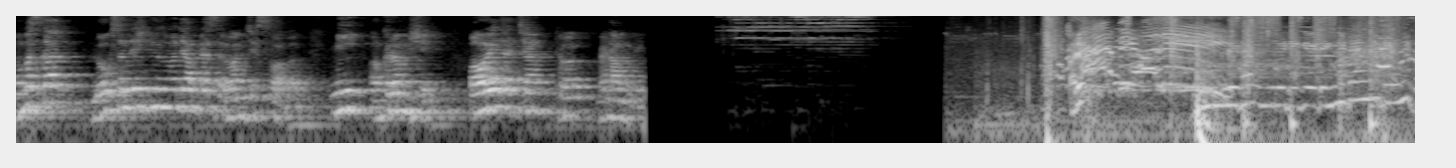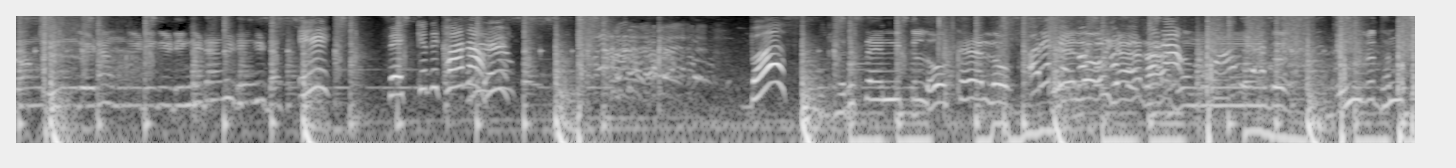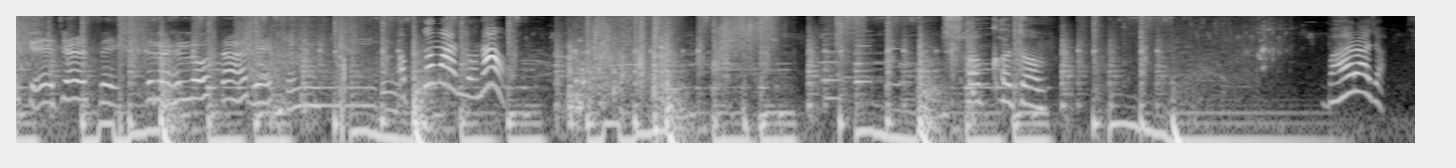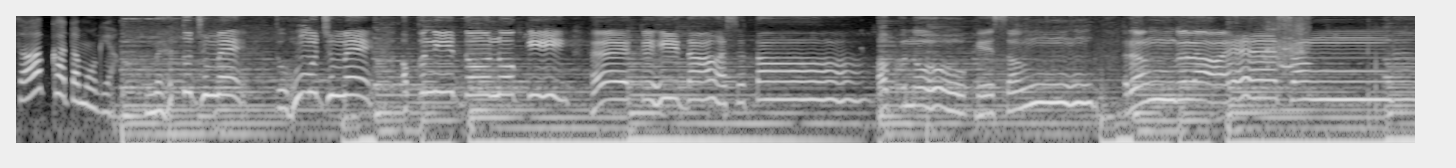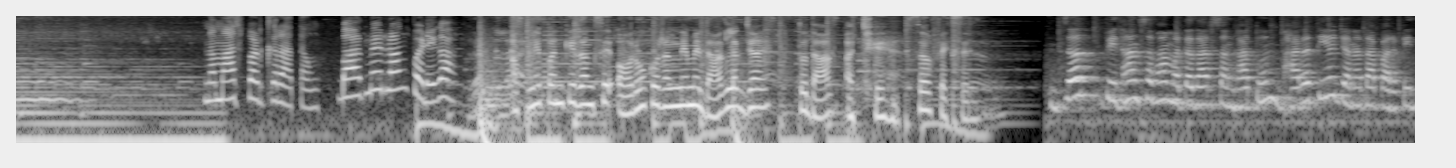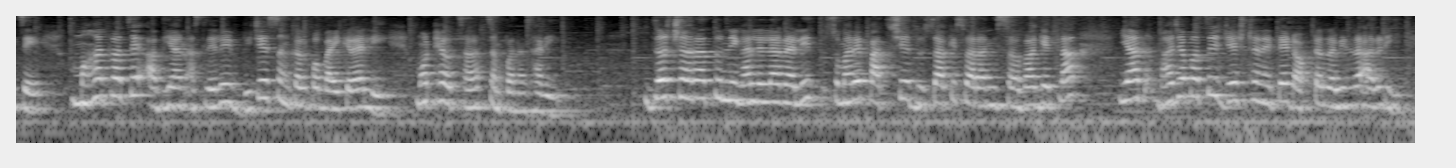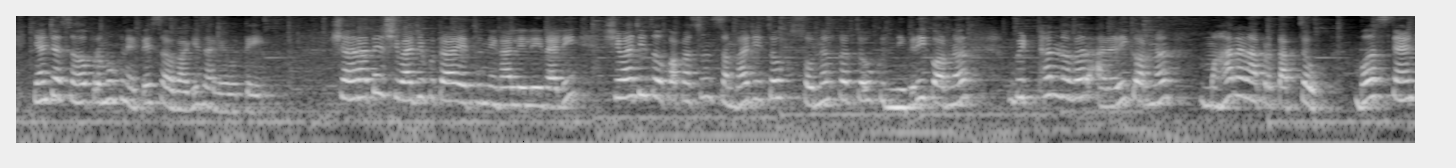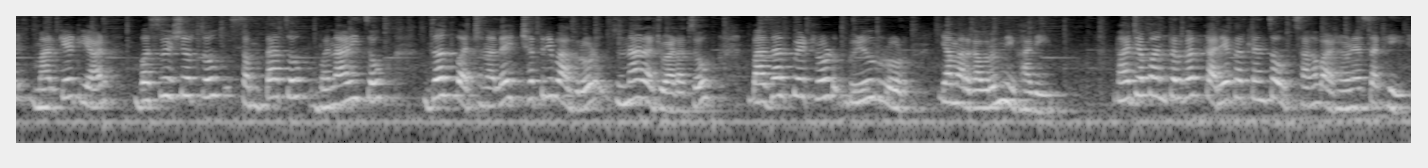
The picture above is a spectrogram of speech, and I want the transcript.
नमस्कार लोकसंदेश न्यूज़ मध्ये आपल्या सर्वांचे स्वागत. मी अक्रम शेख पाहूयात आजच्या ठळक घडामोडी. बस। घर से निकलो खेलो अरे खेलो यारा। इंद्रधनुष के जैसे रह लो सारे संग। अब तो मार लो ना। सब खत्म। बाहर आ जा सब खत्म हो गया। मैं तुझ में तू मुझमें अपनी दोनों की है एक ही दास्तां। अपनों के संग रंग लाए संग। नमाज पढ़ कर आता हूँ। बाद में रंग पड़ेगा। अपनेपन के रंग से औरों को रंगने में दाग लग जाए तो दाग अच्छे हैं सर्फ एक्सेल जत विधानसभा मतदारसंघातून भारतीय जनता पार्टीचे महत्त्वाचे अभियान असलेले विजय संकल्प बाईक रॅली मोठ्या उत्साहात संपन्न झाली. जत शहरातून निघालेल्या रॅलीत सुमारे पाचशे दुचाकी स्वारांनी सहभाग घेतला यात भाजपाचे ज्येष्ठ नेते डॉक्टर रवींद्र आरडी यांच्यासह प्रमुख नेते सहभागी झाले होते. शहरातील शिवाजी पुतळा येथून निघालेली रॅली शिवाजी चौकापासून संभाजी चौक सोनलकर चौक निगडी कॉर्नर विठ्ठलनगर आरळी कॉर्नर महाराणा प्रताप चौक bus stand market yard Basaveshwar चौक समता चौक बनाळी चौक जत वाचनालय छत्रीबाग रोड जुना राजवाडा चौक बाजारपेठ रोड बिळूर रोड या मार्गावरून निघाली. भाजप अंतर्गत कार्यकर्त्यांचा उत्साह वाढवण्यासाठी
